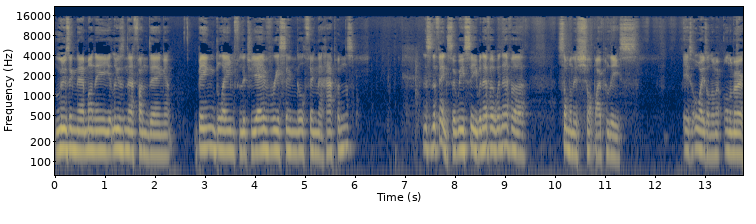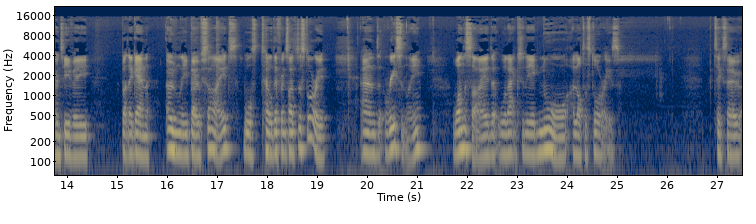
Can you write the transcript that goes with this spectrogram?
losing their money, losing their funding, being blamed for literally every single thing that happens. And this is the thing. So we see whenever whenever someone is shot by police, it's always on on American TV. But again, only both sides will tell different sides of the story. And recently, one side will actually ignore a lot of stories. So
